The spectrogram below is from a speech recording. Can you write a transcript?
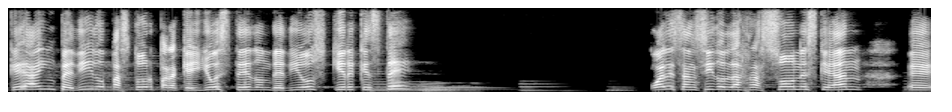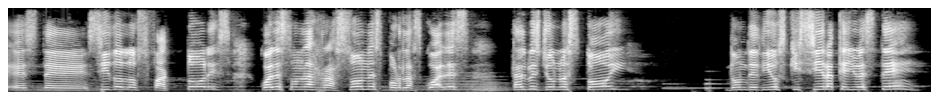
¿Qué ha impedido, pastor, para que yo esté donde Dios quiere que esté? ¿Cuáles han sido las razones que han eh, este, sido los factores? ¿Cuáles son las razones por las cuales tal vez yo no estoy donde Dios quisiera que yo esté?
